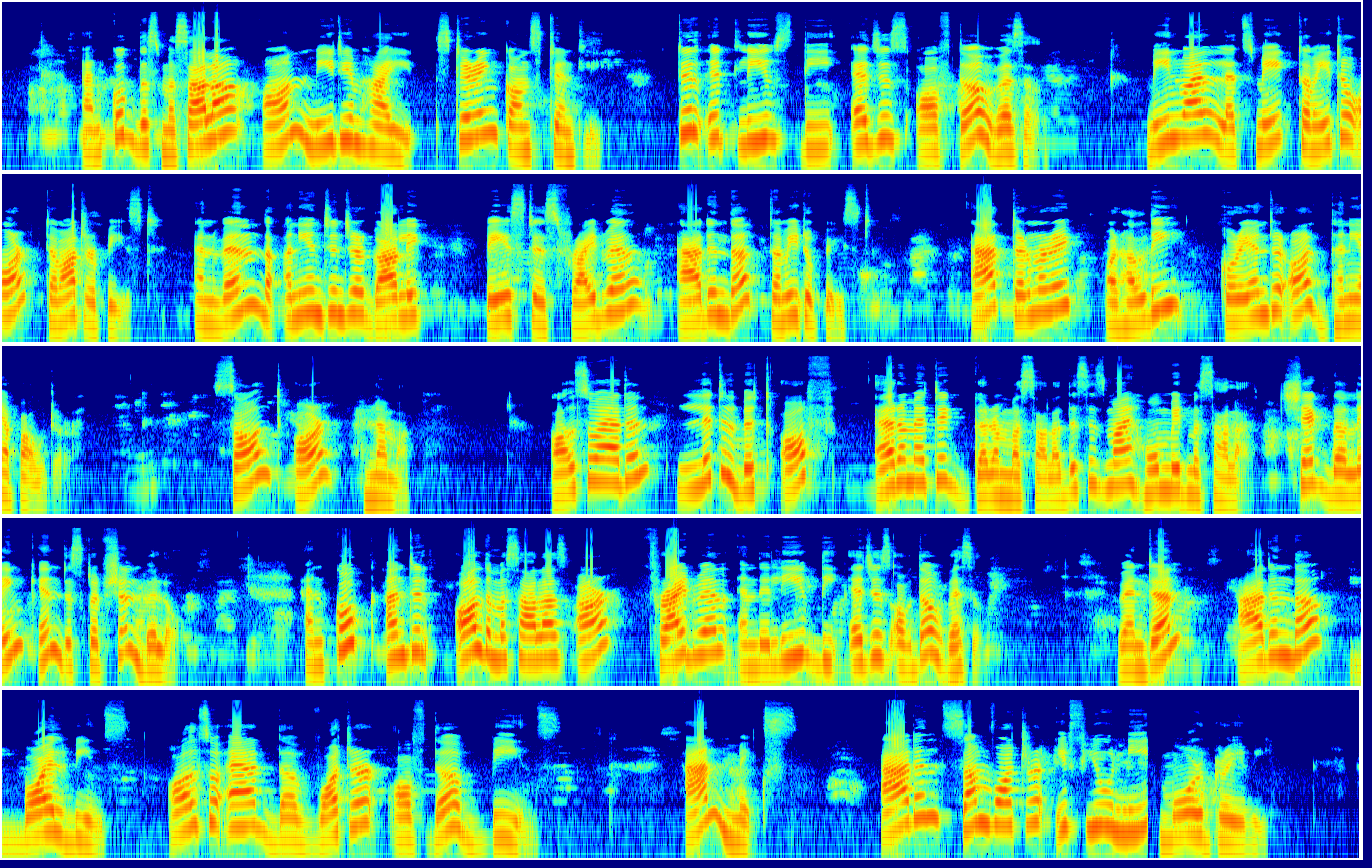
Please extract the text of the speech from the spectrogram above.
And cook this masala on medium high heat, stirring constantly till it leaves the edges of the vessel. Meanwhile, let's make tomato or tomato paste. And when the onion, ginger, garlic paste is fried well, add in the tomato paste. Add turmeric or haldi, coriander or dhania powder, salt or namak. Also add in little bit of aromatic garam masala. This is my homemade masala. Check the link in description below. And cook until all the masalas are fried well and they leave the edges of the vessel. When done, add in the boiled beans. Also add the water of the beans and mix. Add in some water if you need more gravy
